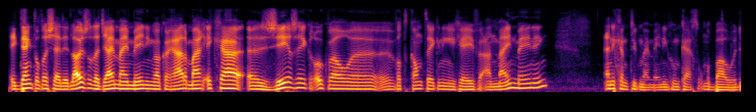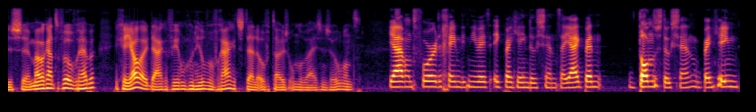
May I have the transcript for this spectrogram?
ik denk dat als jij dit luistert, dat jij mijn mening wel kan raden. Maar ik ga eh, zeer zeker ook wel eh, eh, wat kanttekeningen geven aan mijn mening. En ik ga natuurlijk mijn mening gewoon keihard onderbouwen. Dus, maar we gaan het er veel over hebben. Ik ga jou uitdagen, Veer, om gewoon heel veel vragen te stellen over thuisonderwijs en zo. Want ja, want voor degene die het niet weet, ik ben geen docent. Hè. Ja, ik ben dansdocent. Ik ben geen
